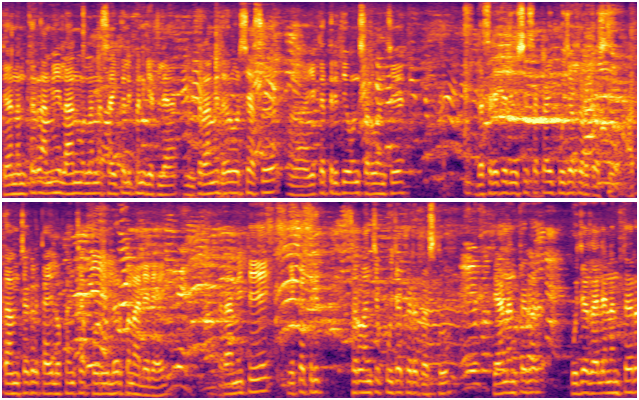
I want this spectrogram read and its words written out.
त्यानंतर आम्ही लहान मुलांना सायकली पण घेतल्या. नंतर आम्ही दरवर्षी असं एकत्रित येऊन सर्वांचे दसऱ्याच्या दिवशी सकाळी पूजा करत असतो. आता आमच्याकडे काही लोकांच्या फोर व्हीलर पण आलेल्या आहेत. तर आम्ही ते एकत्रित सर्वांची पूजा करत असतो. त्यानंतर पूजा झाल्यानंतर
